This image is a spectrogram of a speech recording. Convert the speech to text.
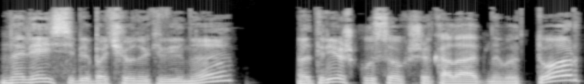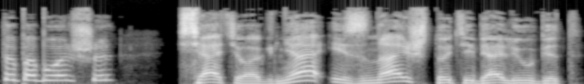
«Налей себе бочонок вина, отрежь кусок шоколадного торта побольше, сядь у огня и знай, что тебя любят.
